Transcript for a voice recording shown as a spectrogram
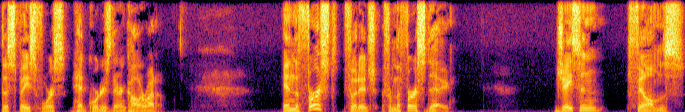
the Space Force headquarters there in Colorado. In the first footage from the first day, Jason films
